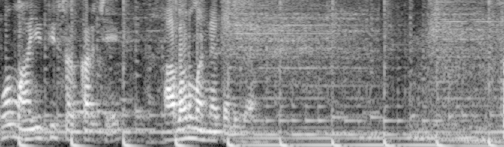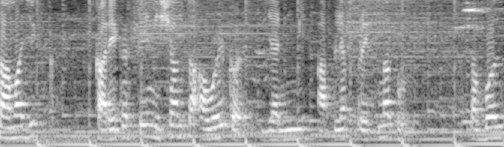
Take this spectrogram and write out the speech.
व महायुती सरकारचे आभार मानण्यात आलेले आहे सामाजिक कार्यकर्ते निशांत आवळेकर यांनी आपल्या प्रयत्नातून तब्बल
